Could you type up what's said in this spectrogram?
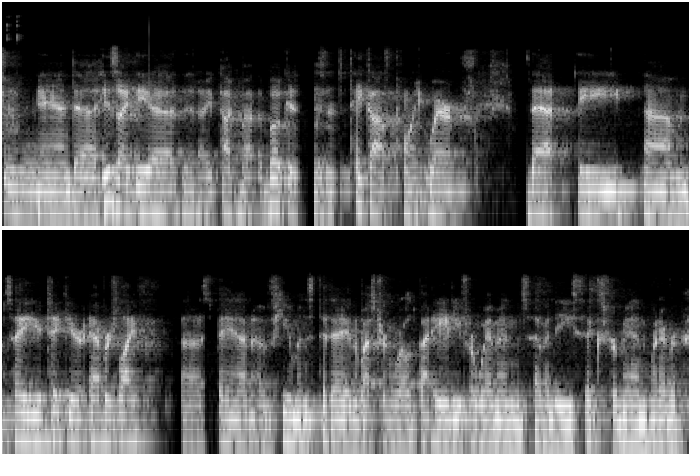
Mm-hmm. And uh, his idea that I talk about in the book is, is this takeoff point where that the, um, say you take your average life uh, span of humans today in the Western world, about 80 for women, 76 for men, whatever.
